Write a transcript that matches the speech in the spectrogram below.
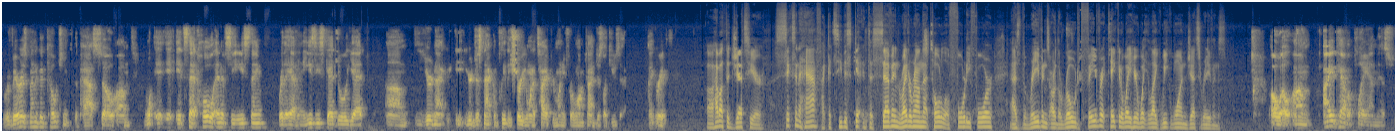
Rivera's been a good coach in the past. So um, it, it's that whole NFC East thing where they have an easy schedule, yet um, you're not you're just not completely sure you want to tie up your money for a long time, just like you said. I agree. Uh, how about the Jets here? Six and a half. I could see this getting to seven, right around that total of 44, as the Ravens are the road favorite. Take it away here. What you like, Week One, Jets Ravens? Oh well, um, I have a play on this,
